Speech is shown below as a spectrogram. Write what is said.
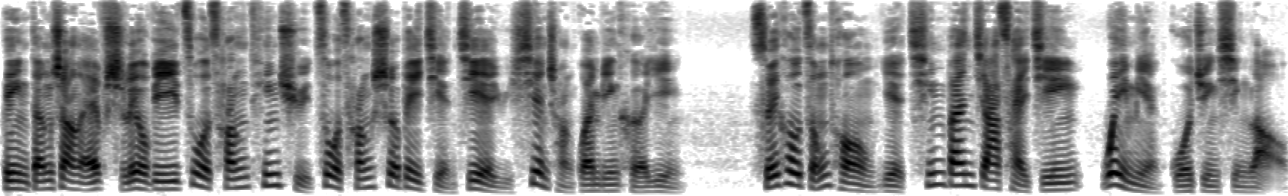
并登上 F 十六 V 座舱听取座舱设备简介与现场官兵合影。随后，总统也亲颁加菜金，卫冕国军辛劳。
